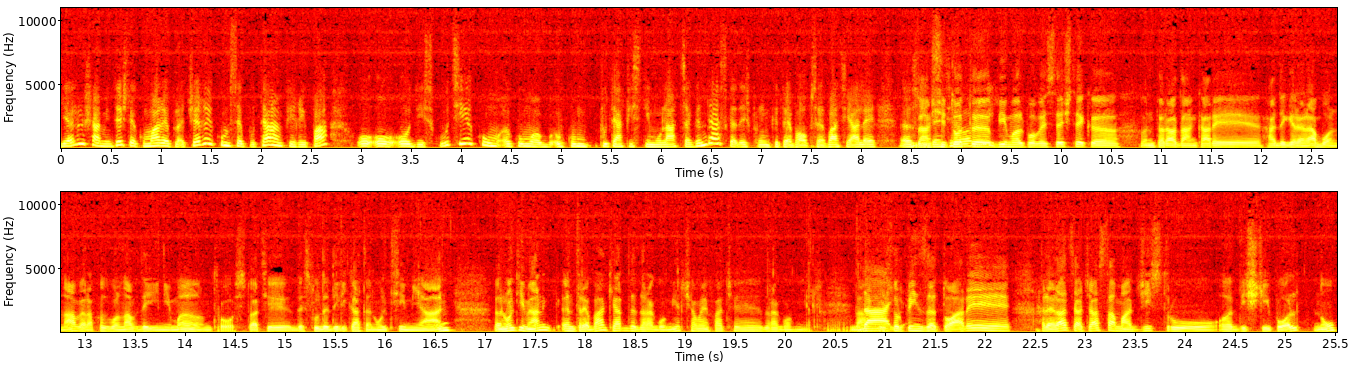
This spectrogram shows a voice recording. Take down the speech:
el își amintește cu mare plăcere cum se putea înfiripa o, o, o discuție, cum, cum, cum putea fi stimulat să gândească, deci prin câteva observații ale Da, și tot lui. Bimel povestește că în perioada în care Heidegger era bolnav, era fost bolnav de inimă, într-o situație destul de delicată în ultimii ani, în ultimii ani întreba chiar de Dragomir ce mai face Dragomir. Da, da e surprinzătoare relația aceasta magistru-discipol, nu?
